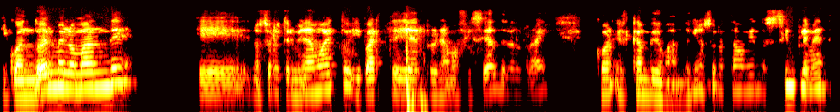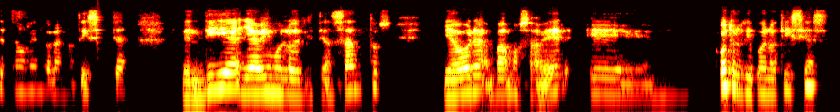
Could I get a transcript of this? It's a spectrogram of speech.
Y cuando él me lo mande, eh, nosotros terminamos esto y parte ya el programa oficial del RAI con el cambio de mando. Aquí nosotros estamos viendo, simplemente estamos viendo las noticias del día, ya vimos lo de Cristian Santos y ahora vamos a ver eh, otro tipo de noticias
